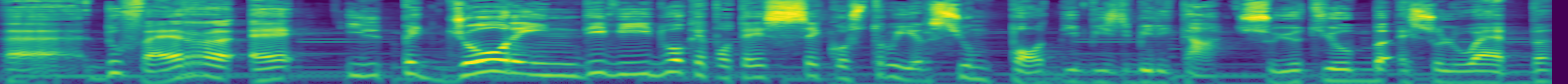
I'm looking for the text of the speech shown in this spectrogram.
eh, Dufer è il peggiore individuo che potesse costruirsi un po' di visibilità su YouTube e sul web.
